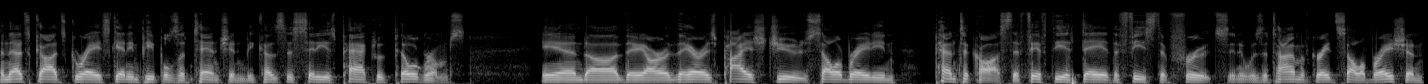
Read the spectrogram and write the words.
And that's God's grace getting people's attention because the city is packed with pilgrims. And uh, they are there as pious Jews celebrating Pentecost, the 50th day of the Feast of Fruits. And it was a time of great celebration.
